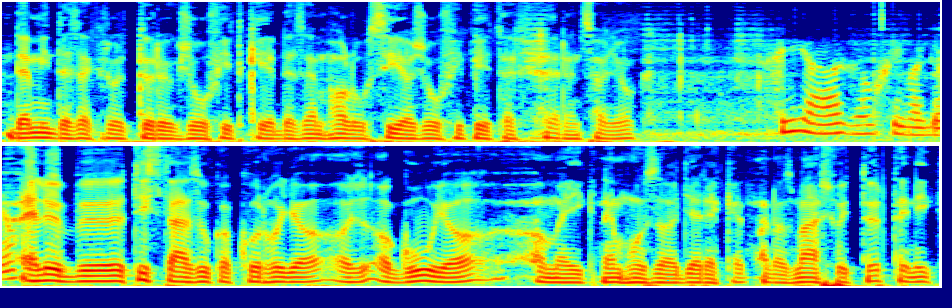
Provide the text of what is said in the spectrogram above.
de mindezekről Török Zsófit kérdezem. Haló, szia Zsófi, Péter Ferenc vagyok. Szia, Zsófi vagyok. Előbb tisztázunk akkor, hogy a, a, a gólya, amelyik nem hozza a gyereket, mert az máshogy történik,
